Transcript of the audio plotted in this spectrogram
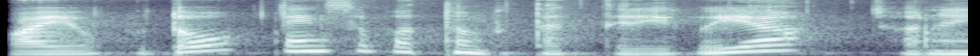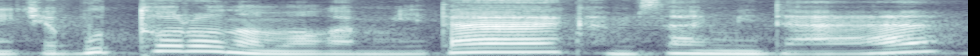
좋아요, 구독, Thanks 버튼 부탁드리고요. 저는 이제 무토로 넘어갑니다. 감사합니다.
